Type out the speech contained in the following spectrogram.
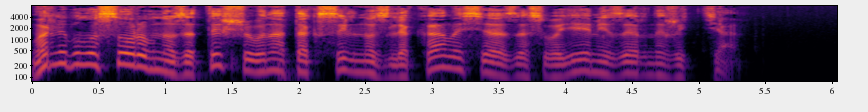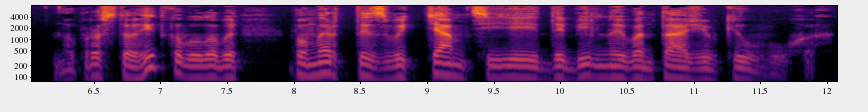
Марлі було соромно за те, що вона так сильно злякалася за своє мізерне життя. Ну, просто гидко було би померти звиттям цієї дебільної вантажівки у вухах.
